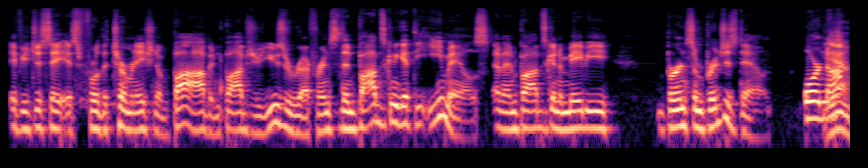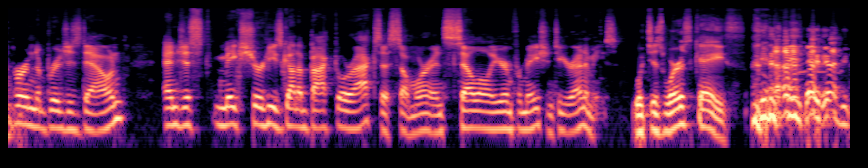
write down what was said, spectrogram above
if you just say it's for the termination of Bob and Bob's your user reference, then Bob's going to get the emails and then Bob's going to maybe burn some bridges down or not yeah. burn the bridges down and just make sure he's got a backdoor access somewhere and sell all your information to your enemies. Which is worst case. like exactly.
